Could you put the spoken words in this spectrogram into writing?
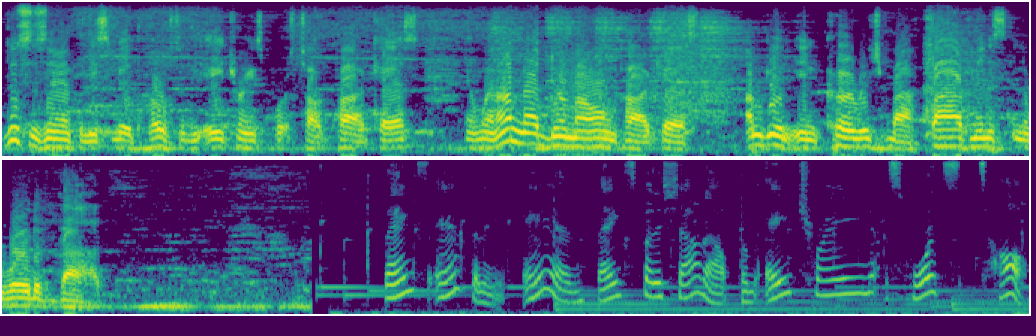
This is Anthony Smith, host of the A Train Sports Talk podcast. And when I'm not doing my own podcast, I'm getting encouraged by five minutes in the Word of God. Thanks, Anthony. And thanks for the shout out from A Train Sports Talk.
